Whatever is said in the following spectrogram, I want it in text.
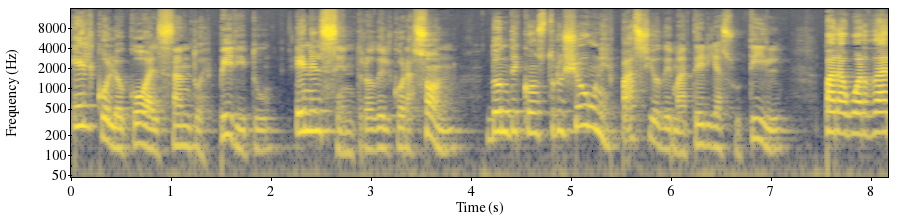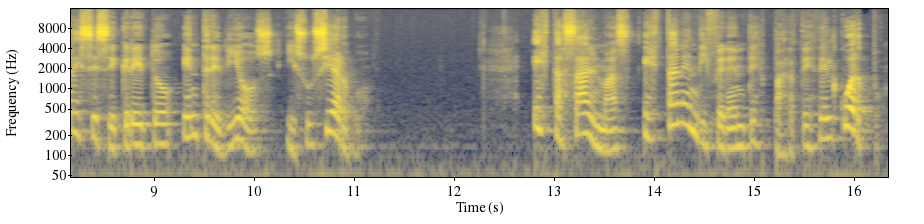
Él colocó al Santo Espíritu en el centro del corazón, donde construyó un espacio de materia sutil para guardar ese secreto entre Dios y su siervo. Estas almas están en diferentes partes del cuerpo.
